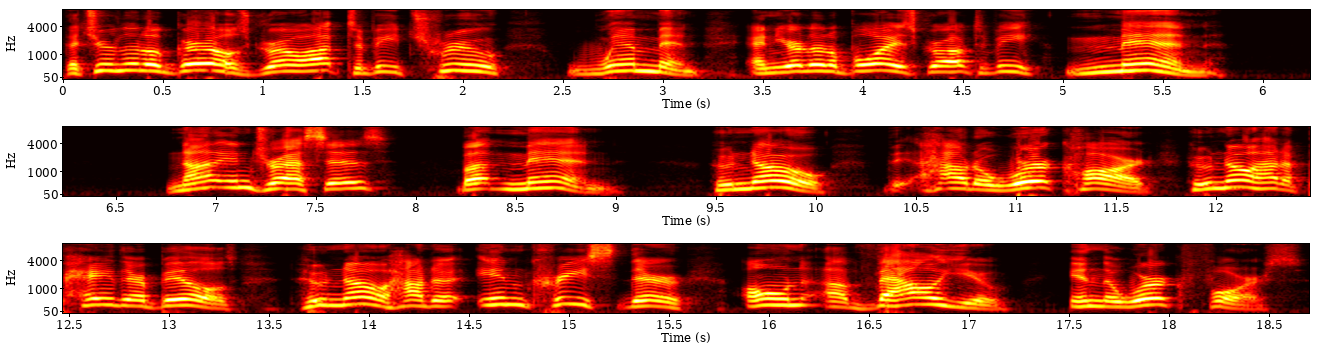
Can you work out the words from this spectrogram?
that your little girls grow up to be true women, and your little boys grow up to be men. Not in dresses, but men who know how to work hard, who know how to pay their bills, who know how to increase their own uh, value in the workforce,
